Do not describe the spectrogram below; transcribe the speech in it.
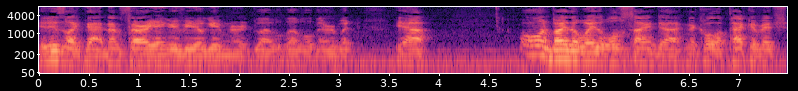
it is like that. And I'm sorry, angry video game nerd level, level there, but yeah. Oh, and by the way, the Wolves signed uh, Nikola Pekovic,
